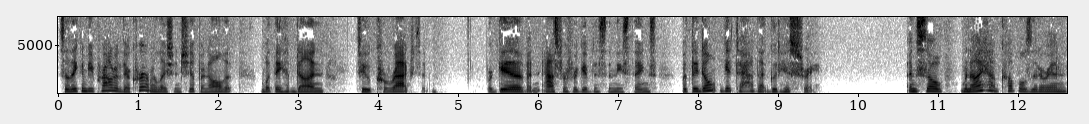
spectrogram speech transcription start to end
So they can be proud of their current relationship and all that what they have done to correct and forgive and ask for forgiveness in these things, but they don't get to have that good history. And so when I have couples that are in,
